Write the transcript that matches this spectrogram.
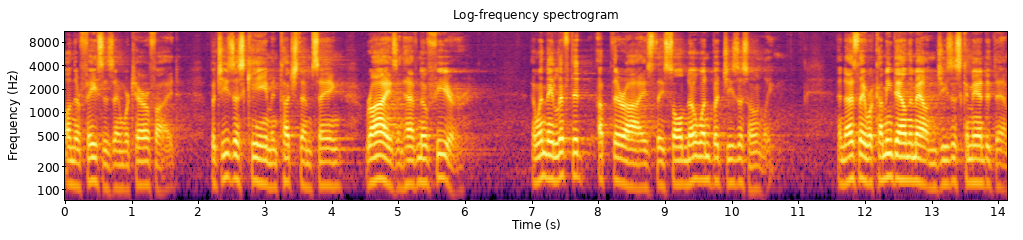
on their faces and were terrified. But Jesus came and touched them, saying, Rise and have no fear. And when they lifted up their eyes, they saw no one but Jesus only. And as they were coming down the mountain, Jesus commanded them,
